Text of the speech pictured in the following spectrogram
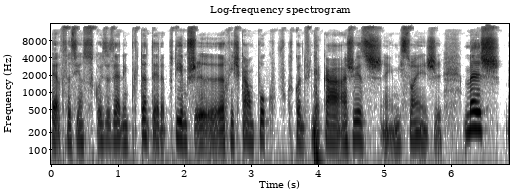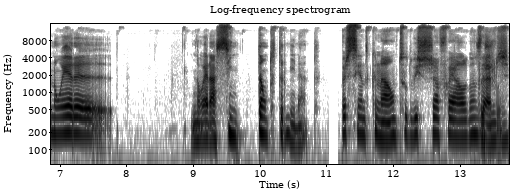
é, faziam-se coisas, era importante, era, podíamos uh, arriscar um pouco quando vinha cá, às vezes, em missões, mas não era, não era assim tão determinante. Parecendo que não, tudo isto já foi há alguns pois anos.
